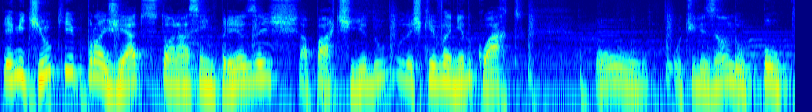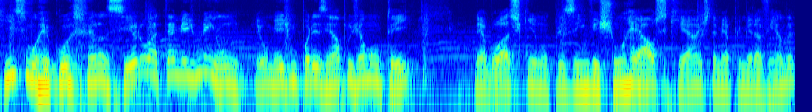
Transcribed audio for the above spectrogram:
Permitiu que projetos se tornassem empresas a partir do, da escrivania do quarto, ou utilizando pouquíssimo recurso financeiro ou até mesmo nenhum. Eu mesmo, por exemplo, já montei negócios que não precisei investir um real sequer antes da minha primeira venda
